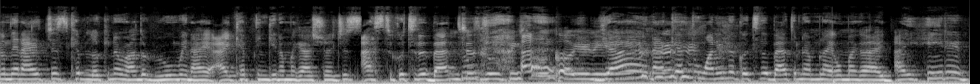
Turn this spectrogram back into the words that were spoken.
And then I just kept looking around the room and I, I kept thinking, oh my gosh, should I just ask to go to the bathroom? Just hoping someone And- call your name. Yeah, and I kept wanting to go to the bathroom. I'm like, oh my God, I hated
